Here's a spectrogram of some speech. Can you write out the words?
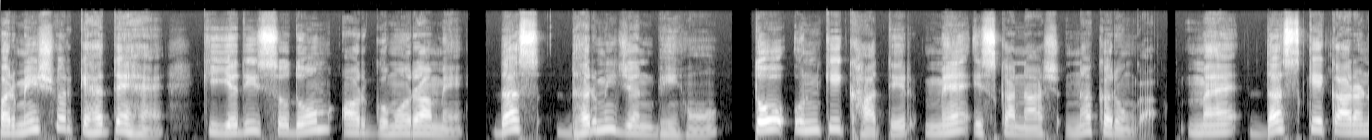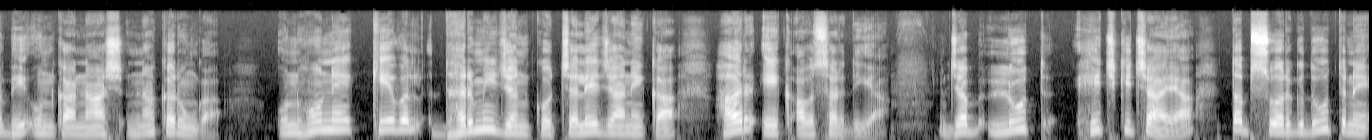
परमेश्वर कहते हैं कि यदि सोदोम और गुमोरा में दस धर्मी जन भी हों तो उनकी खातिर मैं इसका नाश न करूँगा। मैं दस के कारण भी उनका नाश न करूँगा। उन्होंने केवल धर्मी जन को चले जाने का हर एक अवसर दिया। जब लूत हिचकिचाया, तब स्वर्गदूत ने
